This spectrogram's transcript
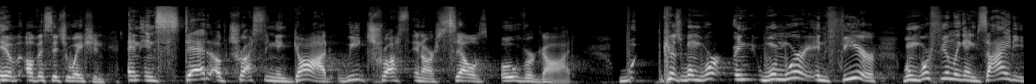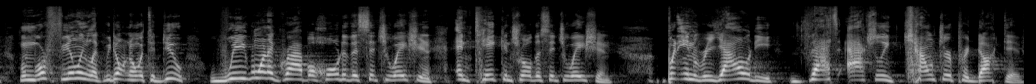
of a situation. And instead of trusting in God, we trust in ourselves over God. Because when we're, in, when we're in fear, when we're feeling anxiety, when we're feeling like we don't know what to do, we want to grab a hold of the situation and take control of the situation. But in reality, that's actually counterproductive.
